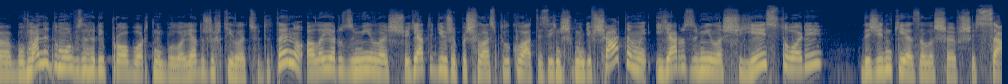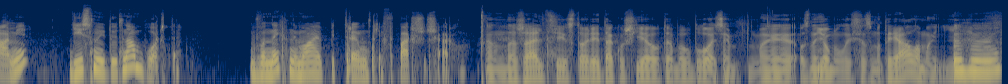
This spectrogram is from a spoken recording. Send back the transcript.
е, бо в мене думок взагалі про аборт не було. Я дуже хотіла цю дитину, але я розуміла, що я тоді вже почала спілкуватися з іншими дівчатами, і я розуміла, що є історії, де жінки, залишившись самі, дійсно йдуть на аборти. В них немає підтримки в першу чергу. На жаль, ці історії також є у тебе в блозі. Ми ознайомилися з матеріалами і Угу.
